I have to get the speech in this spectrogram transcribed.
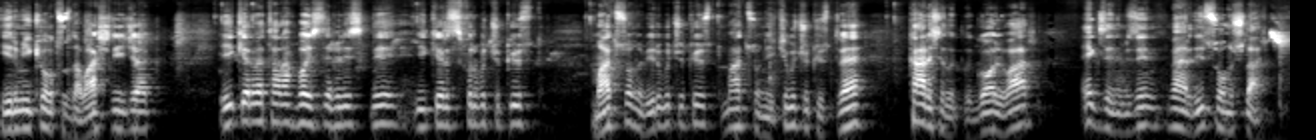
22.30'da başlayacak. İlk yarı ve taraf bahisleri riskli. İlk yarı 0.5 üst. Maç sonu 1.5 üst. Maç sonu 2.5 üst ve karşılıklı gol var. Excel'imizin verdiği sonuçlar.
